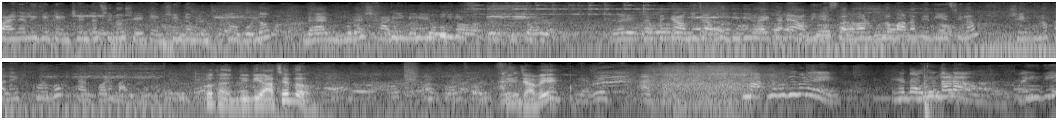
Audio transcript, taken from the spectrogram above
ফাইনালি যে টেনশনটা ছিল সেই টেনশনটা মুক্ত হলো। ব্যাগ ভরে শাড়ি নিয়ে। এবার এখান থেকে আমি যাব দিদির ওইখানে আমি যে সালোয়ারগুলো বানাতে দিয়েছিলাম সেগুলো কালেক্ট করব তারপরে বাড়ি যাব। কোথায়? দিদি আছে তো? যাবে? আচ্ছা। মাপ কি করে? দাঁড়াও। দিদি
